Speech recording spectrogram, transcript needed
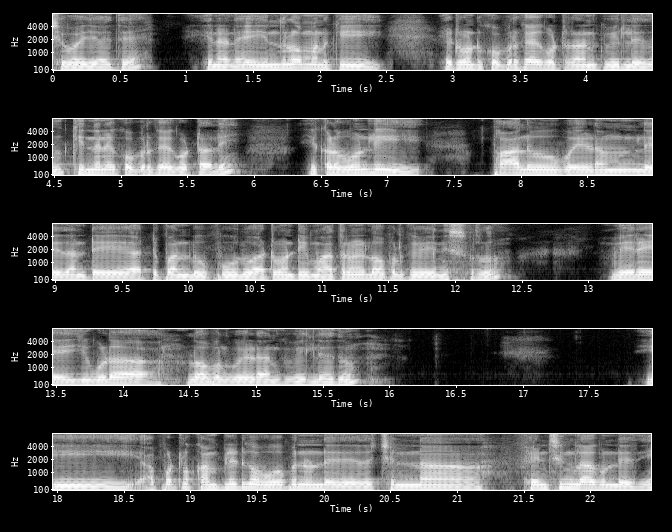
శివయ్య అయితే ఈయననే. ఇందులో మనకి ఎటువంటి కొబ్బరికాయ కొట్టడానికి వీల్లేదు. కిందనే కొబ్బరికాయ కొట్టాలి. ఇక్కడ ఓన్లీ పాలు పోయడం లేదంటే అరటిపండ్లు పూలు అటువంటివి మాత్రమే లోపలికి వేయనిస్తారు. వేరే ఇవి కూడా లోపలికి వేయడానికి వీల్లేదు. ఈ అప్పట్లో కంప్లీట్గా ఓపెన్ ఉండేది. ఏదో చిన్న ఫెన్సింగ్ లాగా ఉండేది.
